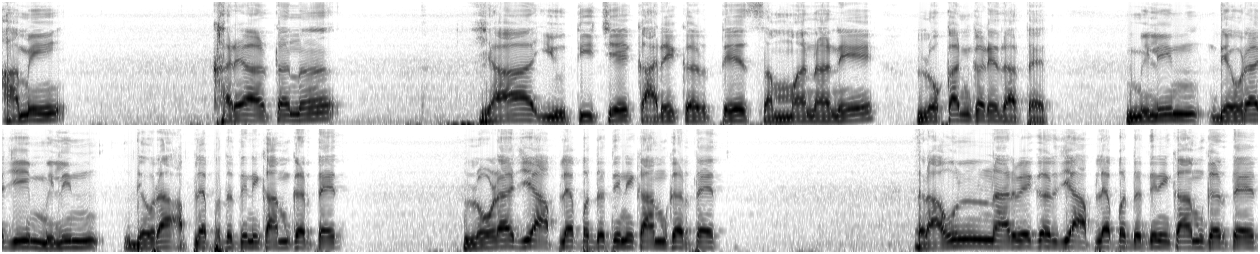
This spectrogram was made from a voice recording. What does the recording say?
आम्ही खऱ्या अर्थानं ह्या युतीचे कार्यकर्ते सन्मानाने लोकांकडे जात आहेत. मिलिंद देवराजी मिलिंद देवरा आपल्या पद्धतीने काम करतायत. लोढाजी आपल्या पद्धतीने काम करतायत. राहुल नार्वेकर जी आपल्या पद्धतीने काम करत आहेत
